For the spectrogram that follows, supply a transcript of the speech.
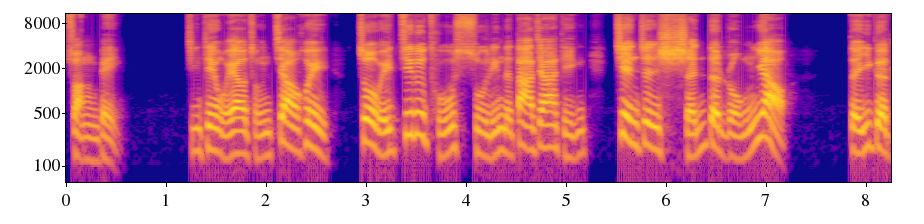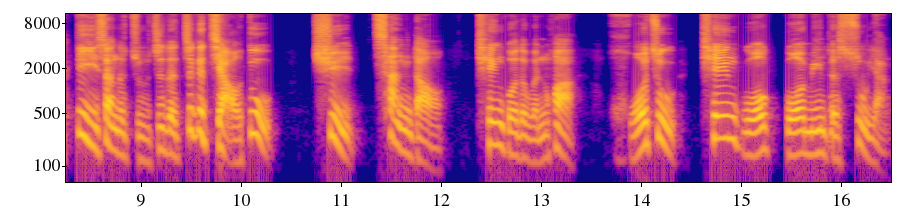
装备。今天我要从教会。作为基督徒属灵的大家庭，见证神的荣耀的一个地上的组织的这个角度，去倡导天国的文化，活出天国国民的素养，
